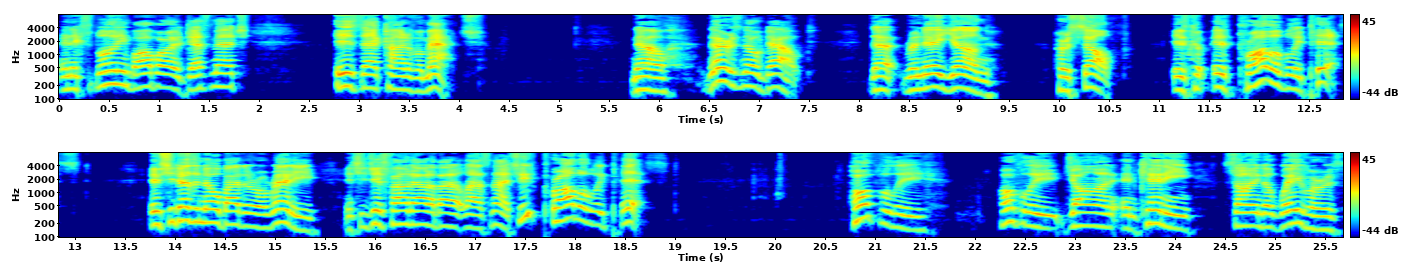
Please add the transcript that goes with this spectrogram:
an exploding barbed wire death match is that kind of a match. Now, there is no doubt that Renee Young herself is is probably pissed. If she doesn't know about it already and she just found out about it last night, she's probably pissed. Hopefully, hopefully Jon and Kenny signed up waivers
